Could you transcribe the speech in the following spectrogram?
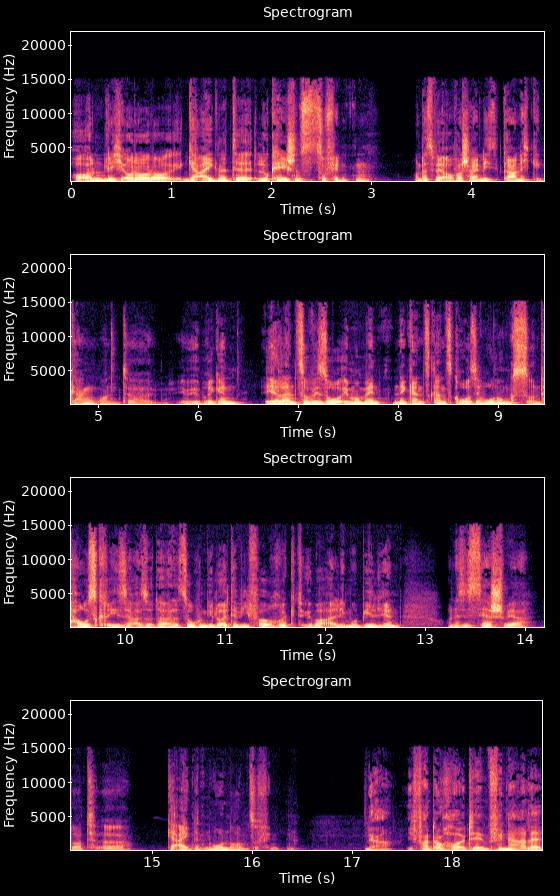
ordentlich oder, oder geeignete Locations zu finden. Und das wäre auch wahrscheinlich gar nicht gegangen. Und äh, im Übrigen Irland sowieso im Moment eine ganz, ganz große Wohnungs- und Hauskrise. Also da suchen die Leute wie verrückt überall Immobilien. Und es ist sehr schwer, dort äh, geeigneten Wohnraum zu finden. Ja, ich fand auch heute im Finale,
